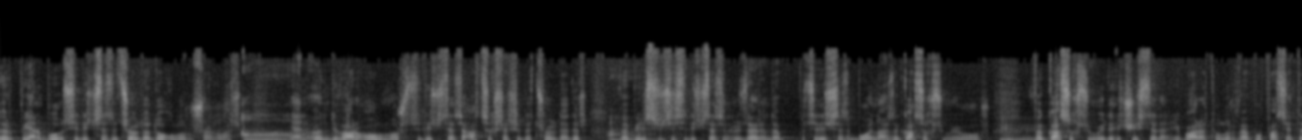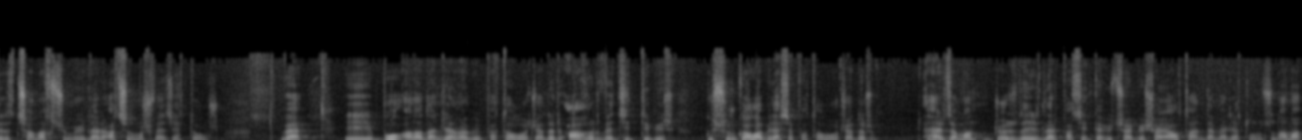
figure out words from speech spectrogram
Yəni bu sidik hissəsi çöldə doğulur uşaqlar. Aa. Yəni ön divarı olmur, sidik hissəsi açıq şəkildə çöldədir Aa. və bilirsiniz ki, sidik hissəsinin üzərində bu sidik hissəsinin boyun arasında qasıq sümüyü olur. Hı -hı. Və qasıq sümüyü də iki hissədən ibarət olur və bu pasiyentdə də çanaq sümükləri açılmış vəziyyətdə olur. və e, bu anadan gəlmə bir patologiyadır. Ağır və ciddi bir qüsur qala biləsə patologiyadır. Hər zaman gözləyirdilər pasientlər 3 ay, 5 ay, 6 ayında əməliyyat olunsun, amma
